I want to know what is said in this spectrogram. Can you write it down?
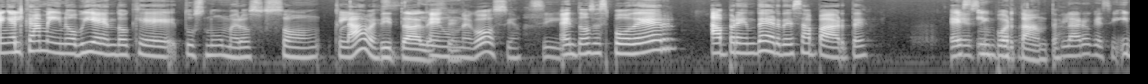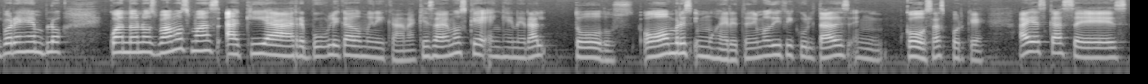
en el camino viendo que tus números son claves Vitales, en sí. un negocio. Sí. Entonces, poder aprender de esa parte es, importante. Claro que sí. Y por ejemplo, cuando nos vamos más aquí a República Dominicana, que sabemos que en general todos, hombres y mujeres, tenemos dificultades en cosas porque hay escasez,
